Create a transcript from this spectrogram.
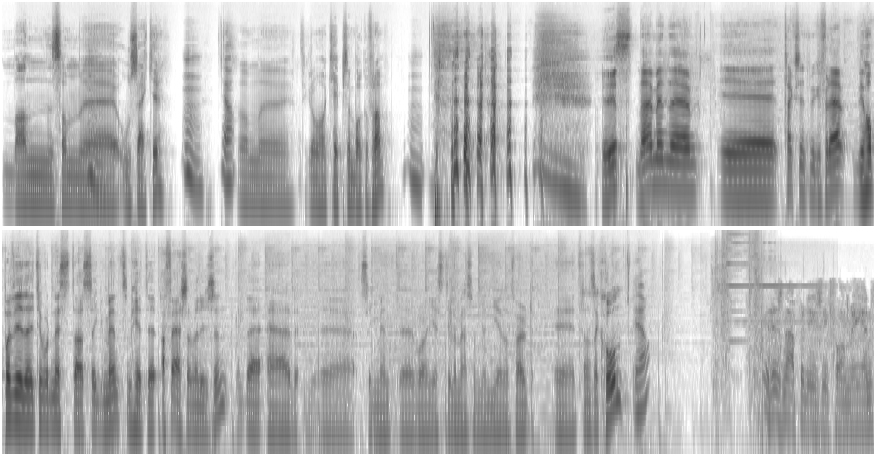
mann som mm. er usikker. mm, ja. Som uh, tycker om å ha kepsen bak og fram. Mm. Yes. Nej men eh, eh, tack så mycket för det. Vi hoppar vidare till vårt nästa segment som heter Affärsanalysen. Det är eh, segment där vår gäst delar med sig om en genomförd eh, transaktion. ja. It has not been easy for me. And,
